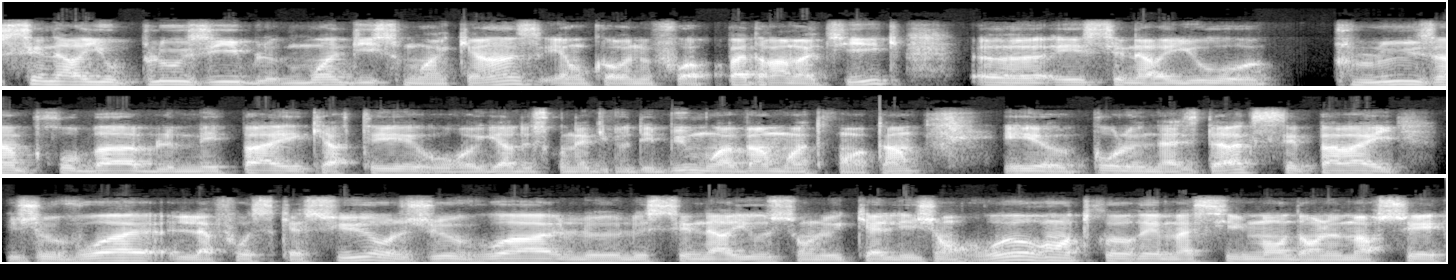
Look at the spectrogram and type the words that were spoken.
scénario plausible, moins 10, moins 15, et encore une fois, pas dramatique, euh, et scénario plus improbable, mais pas écarté au regard de ce qu'on a dit au début, moins 20, moins 30. Hein. Et euh, pour le Nasdaq, c'est pareil. Je vois la fausse cassure, je vois le, le scénario sur lequel les gens re-rentreraient massivement dans le marché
